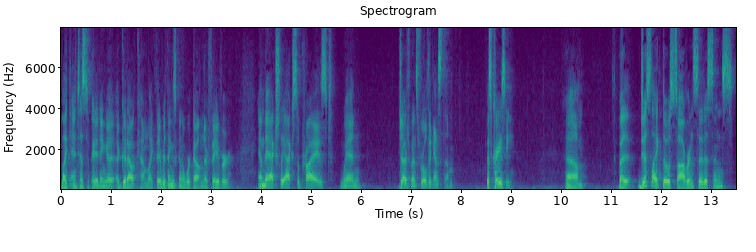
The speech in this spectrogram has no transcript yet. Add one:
like anticipating a, a good outcome, like everything's going to work out in their favor. And they actually act surprised when judgment's ruled against them. It's crazy. Um, but just like those sovereign citizens,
